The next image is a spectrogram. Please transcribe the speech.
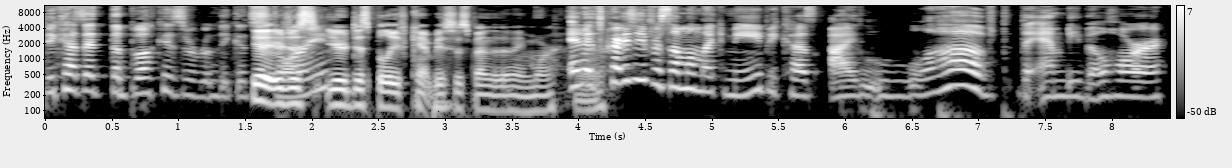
because it the book is a really good story. yeah story. you're just your disbelief can't be suspended anymore And yeah. it's crazy for someone like me because I loved the Amityville horror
